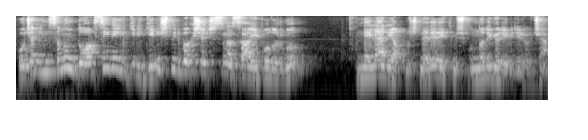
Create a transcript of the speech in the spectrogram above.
hocam insanın doğasıyla ilgili geniş bir bakış açısına sahip olur mu? neler yapmış, neler etmiş bunları görebilir hocam.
